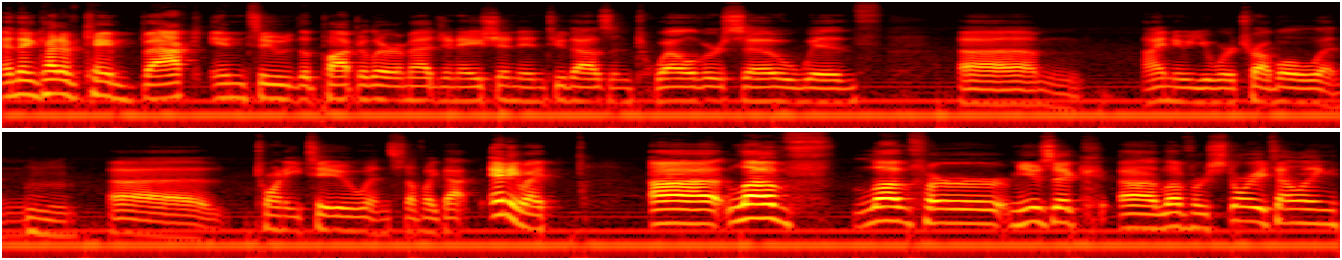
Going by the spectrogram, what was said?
and then kind of came back into the popular imagination in 2012 or so with um, I Knew You Were Trouble and uh, 22 and stuff like that. Anyway, uh, love love her music, uh, love her storytelling,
